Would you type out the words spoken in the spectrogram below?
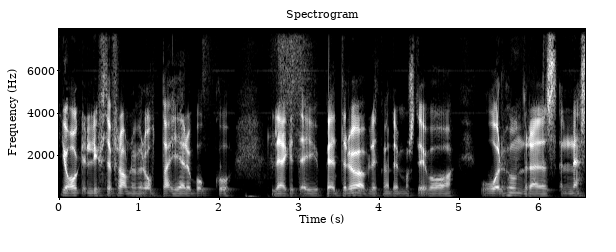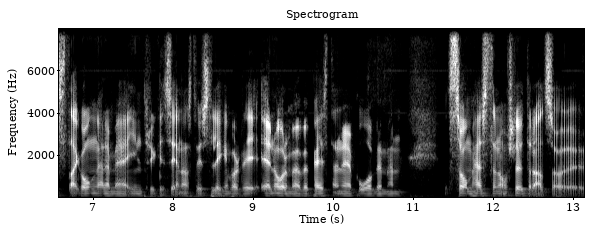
Jag lyfter fram nummer 8, Hero Läget är ju bedrövligt, men det måste ju vara århundradets nästa gångare med intrycket senast. Visserligen var det enorm överpace där nere på Åby, men som hästen avslutar alltså eh,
